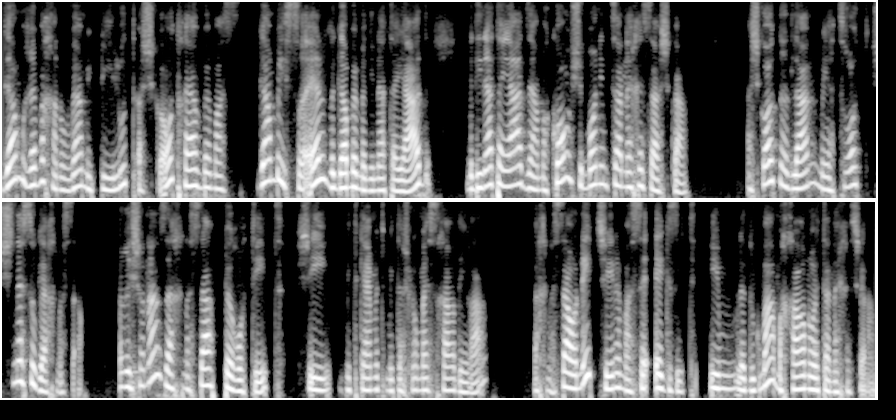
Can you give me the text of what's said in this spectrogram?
גם רווח הנובע מפעילות השקעות חייב במס, גם בישראל וגם במדינת היעד. מדינת היעד זה המקום שבו נמצא נכס ההשקעה. השקעות נדל"ן מייצרות שני סוגי הכנסה. הראשונה זה הכנסה פירותית, שהיא מתקיימת מתשלומי שכר דירה, והכנסה הונית שהיא למעשה אקזיט, אם לדוגמה מכרנו את הנכס שלנו.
